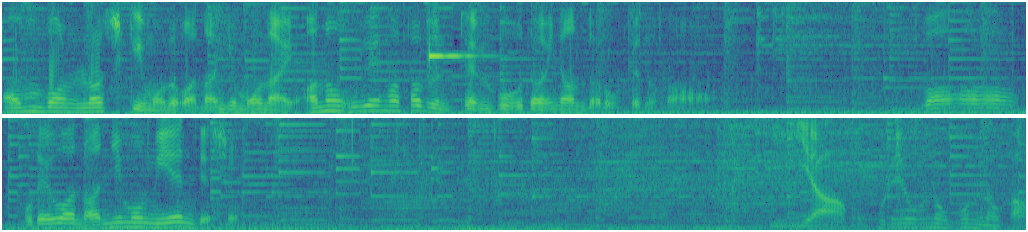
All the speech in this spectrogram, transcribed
看板らしきものが何もない。あの上が多分展望台なんだろうけどな。わあ、これは何も見えんでしょ。いやこれを登るのが、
